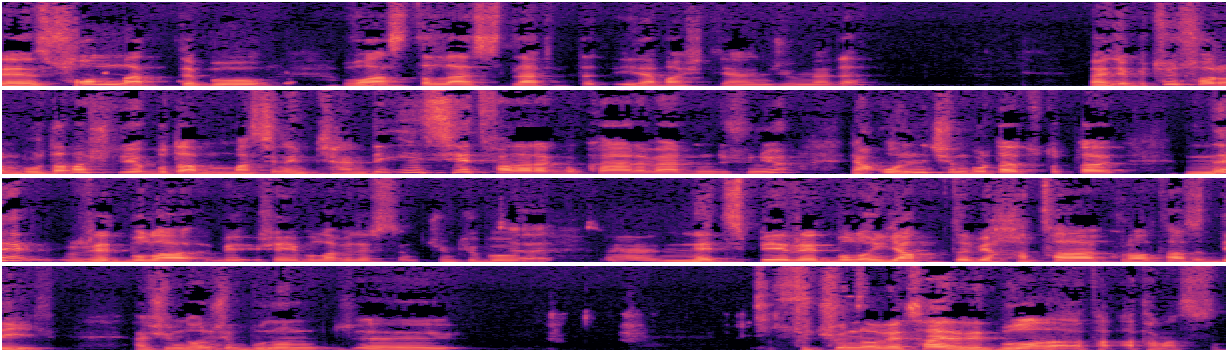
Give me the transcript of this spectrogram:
e, son madde bu once the last lap ile başlayan cümlede bence bütün sorun burada başlıyor. Bu da Masi'nin kendi inisiyatif alarak bu kararı verdiğini düşünüyor. Ya onun için burada tutup da ne Red Bull'a bir şey bulabilirsin? Çünkü bu Evet. e, net bir Red Bull'un yaptığı bir hata, kural hatası değil. Yani şimdi onun için bunun e, suçunu vesaire Red Bull'a da at- atamazsın.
